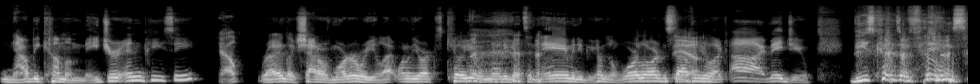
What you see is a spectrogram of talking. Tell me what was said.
now become a major NPC, Yep. right? Like Shadow of Mordor, where you let one of the orcs kill you and then he gets a name and he becomes a warlord and stuff. Yeah. And you're like, ah, I made you. These kinds of things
